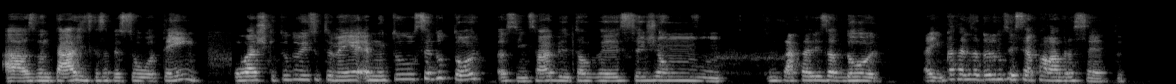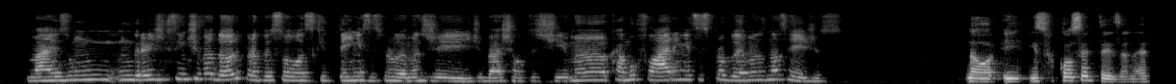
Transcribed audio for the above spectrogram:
as vantagens que essa pessoa tem, eu acho que tudo isso também é muito sedutor, assim, sabe? Talvez seja um, um catalisador. Aí, um catalisador, eu não sei se é a palavra certa, mas um, um grande incentivador para pessoas que têm esses problemas de, de baixa autoestima camuflarem esses problemas nas redes. Não, isso com certeza, né?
